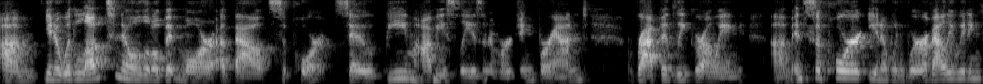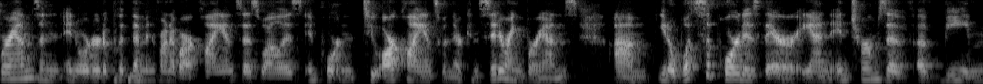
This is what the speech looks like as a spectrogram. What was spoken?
um, you know would love to know a little bit more about support so Beem mm-hmm. obviously is an emerging brand rapidly growing um, and support you know when we're evaluating brands and in order to put them mm-hmm. in front of our clients as well as important to our clients when they're considering brands um, you know what support is there and in terms of of Beem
